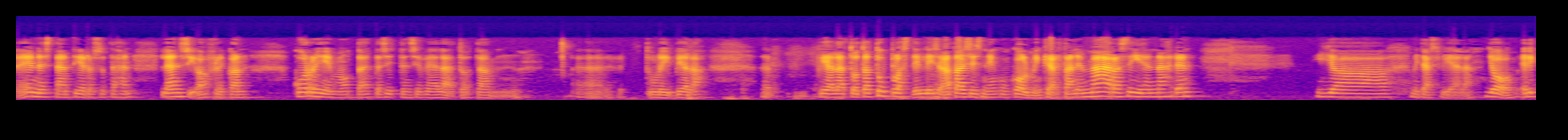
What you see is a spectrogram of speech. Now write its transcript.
ennestään tiedossa tähän Länsi-Afrikan koriin, mutta että sitten se vielä tota, tuli vielä, vielä tuota tuplasti lisää, tai siis niin kuin kolminkertainen määrä siihen nähden. Ja mitäs vielä? Joo, eli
